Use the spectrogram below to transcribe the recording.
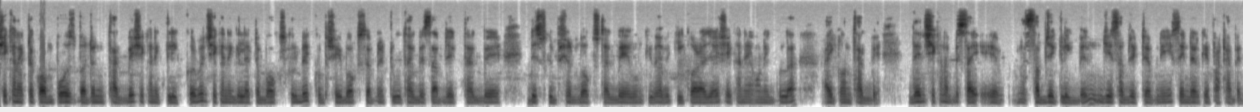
সেখানে একটা কম্পোজ বাটন থাকবে, সেখানে ক্লিক করবেন, সেখানে গেলে একটা বক্স খুলবে, খুব সেই বক্সে আপনার টু থাকবে সাবজেক্ট থাকবে ডিসক্রিপশন বক্স থাকবে এবং কীভাবে কি করা যায়, সেখানে অনেকগুলা আইকন থাকবে। দেন সেখানে আপনি সাবজেক্ট লিখবেন, যে সাবজেক্টে আপনি সেন্ডারকে পাঠাবেন।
